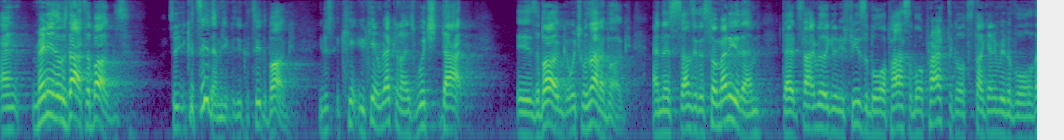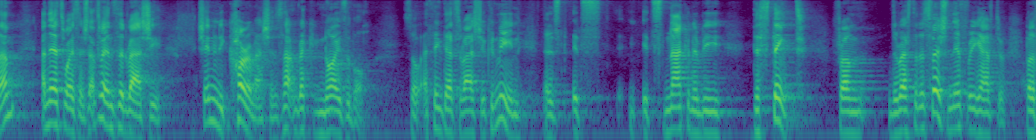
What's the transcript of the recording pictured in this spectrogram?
And many of those dots are bugs. So you could see them, you could, you could see the bug. You just can't, you can't recognize which dot is a bug and which one's not a bug. And there sounds like there's so many of them that it's not really going to be feasible or possible or practical to start getting rid of all of them. And that's why I said, that's why I said Rashi. Sheinani Rashi, it's not recognizable. So I think that's Rashi could mean, that it's, it's, it's not going to be distinct from the rest of this fish, and therefore you have to. But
